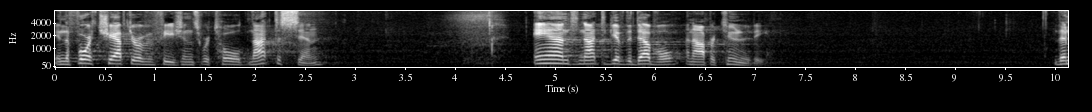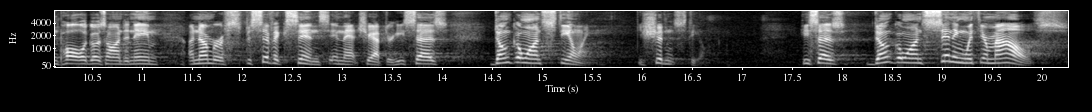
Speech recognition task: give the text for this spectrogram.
In the fourth chapter of Ephesians, we're told not to sin and not to give the devil an opportunity. Then Paul goes on to name a number of specific sins in that chapter. He says, Don't go on stealing. You shouldn't steal. He says, Don't go on sinning with your mouths.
